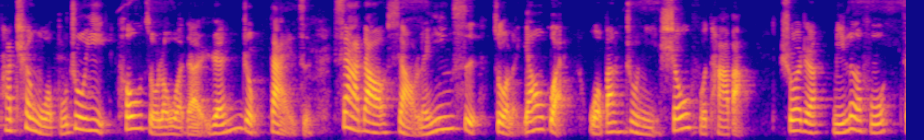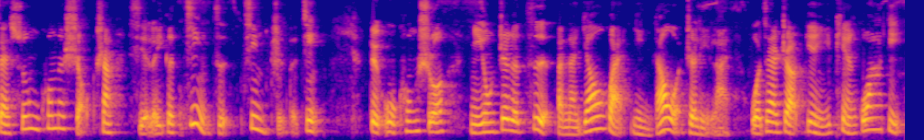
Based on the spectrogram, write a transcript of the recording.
他趁我不注意，偷走了我的人种袋子，下到小雷音寺做了妖怪。我帮助你收服他吧。说着，弥勒佛在孙悟空的手上写了一个“禁”字，禁止的“禁”，对悟空说：“你用这个字把那妖怪引到我这里来，我在这变一片瓜地。”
